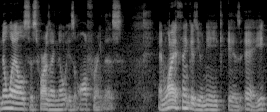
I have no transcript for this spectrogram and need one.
no one else, as far as I know, is offering this. And what I think is unique is A,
